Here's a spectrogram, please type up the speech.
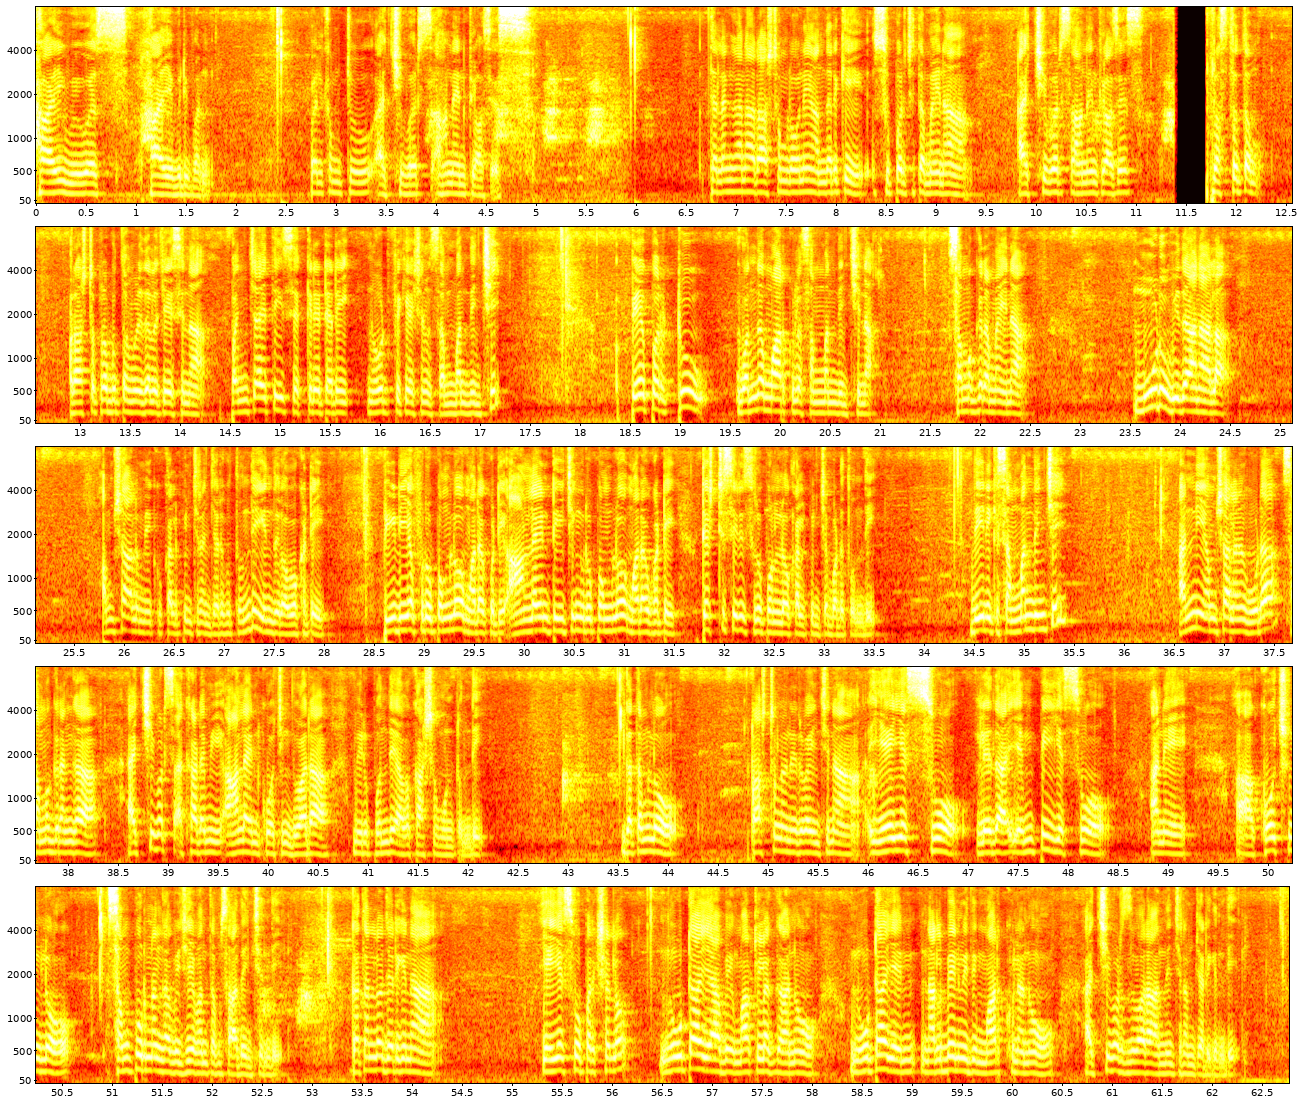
Hi viewers hi everyone welcome to achievers online classes Telangana రాష్ట్రంలోనే అందరికీ సుపరిచితమైన achievers online classes ప్రస్తుతం రాష్ట్ర ప్రభుత్వం విడుదల చేసిన పంచాయతీ సెక్రటరీ నోటిఫికేషన్ సంబంధించి పేపర్ టూ వంద మార్కుల సంబంధించిన సమగ్రమైన మూడు విధానాల అంశాలు మీకు కల్పించడం జరుగుతుంది. ఇందులో ఒకటి పీడిఎఫ్ రూపంలో మరొకటి ఆన్లైన్ టీచింగ్ రూపంలో మరొకటి టెస్ట్ సిరీస్ రూపంలో కల్పించబడుతుంది. దీనికి సంబంధించి అన్ని అంశాలను కూడా సమగ్రంగా అచీవర్స్ అకాడమీ ఆన్లైన్ కోచింగ్ ద్వారా మీరు పొందే అవకాశం ఉంటుంది. గతంలో రాష్ట్రంలో నిర్వహించిన ఏఎస్ఓ లేదా ఎంపీఎస్ఓ అనే ఆ, కోచింగ్లో సంపూర్ణంగా విజయవంతం సాధించింది. గతంలో జరిగిన ఏఎస్ఓ పరీక్షలో నూట యాభై మార్కులకు గాను నూట ఎన్ నలభై ఎనిమిది మార్కులను అచీవర్స్ ద్వారా అందించడం జరిగింది.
